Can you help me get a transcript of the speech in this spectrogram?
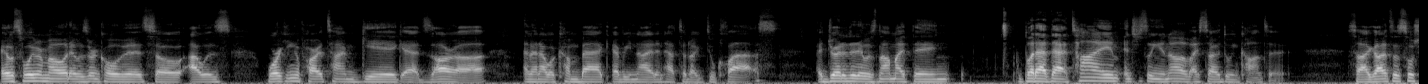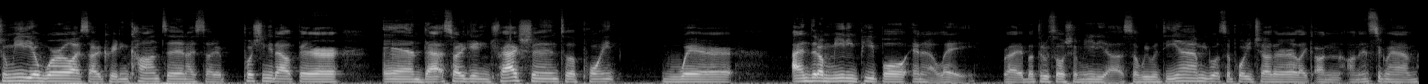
It was fully remote. It was during COVID, so I was working a part-time gig at Zara, and then I would come back every night and have to like do class. I dreaded it. It was not my thing. But at that time, interestingly enough, I started doing content. So I got into the social media world. I started creating content. I started pushing it out there, and that started gaining traction to the point where I ended up meeting people in LA, right? But through social media. So we would DM, we would support each other, like on on Instagram.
